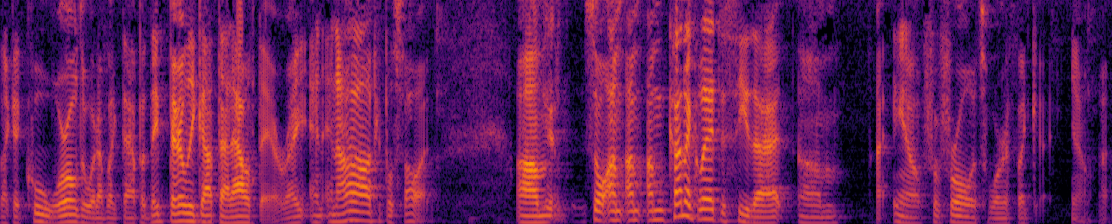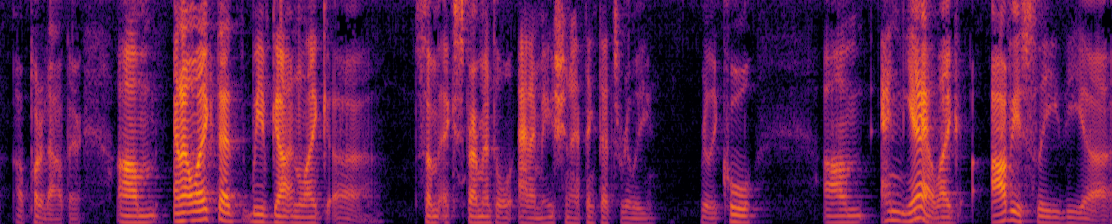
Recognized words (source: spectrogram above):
like a cool world or whatever like that. But they barely got that out there, right? And and not a lot of people saw it. Um, so I'm I'm I'm kind of glad to see that. Um, you know, for for all it's worth, like you know, I- I'll put it out there. Um, and I like that we've gotten like uh, some experimental animation. I think that's really really cool. Um, and yeah, like obviously the uh,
